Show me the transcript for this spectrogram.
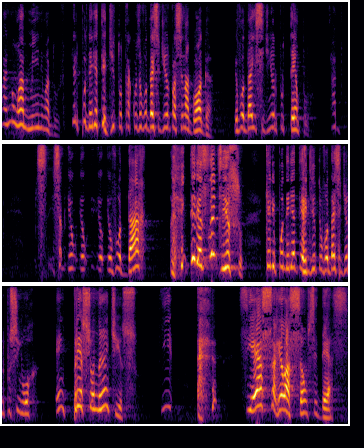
mas não há mínima dúvida, que ele poderia ter dito outra coisa: eu vou dar esse dinheiro para a sinagoga, eu vou dar esse dinheiro para o templo. Sabe? eu, eu, eu, eu vou dar. Interessante isso. Que ele poderia ter dito: eu vou dar esse dinheiro para o senhor. É impressionante isso. Que se essa relação se desse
